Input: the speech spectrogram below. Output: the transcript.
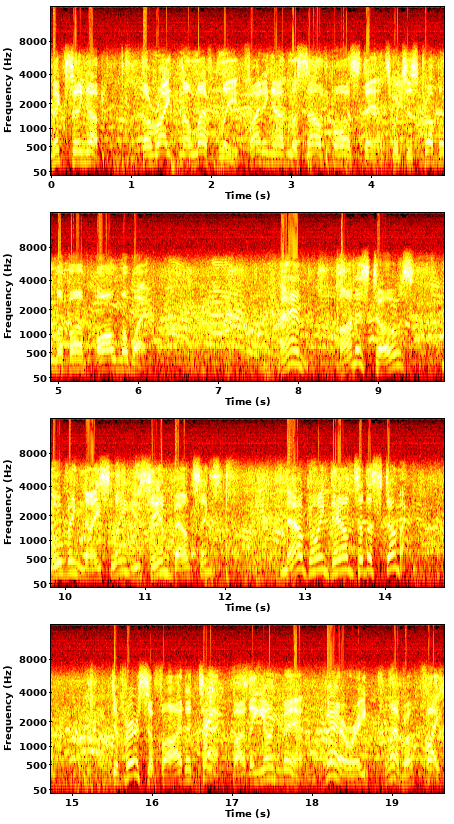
mixing up the right and the left lead, fighting out of the southpaw stance, which has troubled Lvov all the way. And on his toes, moving nicely. You see him bouncing. Now going down to the stomach. Diversified attack by the young man. Very clever fight.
